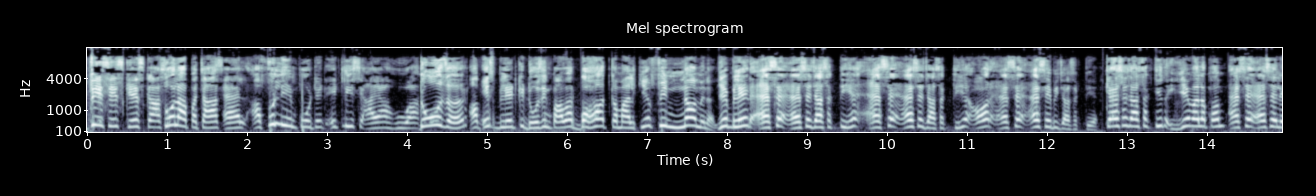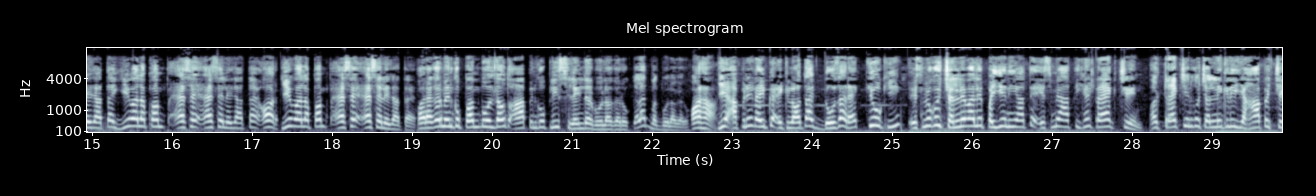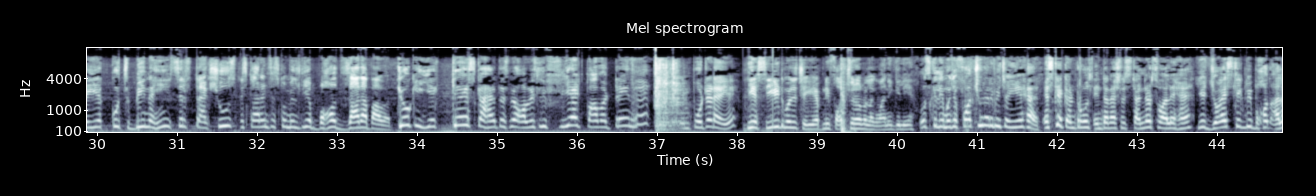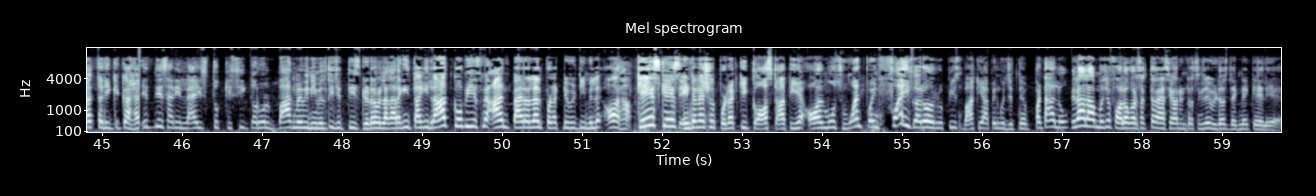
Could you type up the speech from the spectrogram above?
This is case का सोलह पचास एल फुल्ली इम्पोर्टेड इटली से आया हुआ डोजर अब इस ब्लेड की डोजिंग पावर बहुत कमाल की है फिनोमिनल ये ब्लेड ऐसे ऐसे जा सकती है, ऐसे ऐसे जा सकती है और ऐसे ऐसे भी जा सकती है. कैसे जा सकती है? तो ये वाला पंप ऐसे ऐसे ले जाता है, ये वाला पंप ऐसे ऐसे ले जाता है और ये वाला पंप ऐसे ऐसे ले जाता है. और अगर मैं इनको पंप बोलता हूँ तो आप इनको प्लीज़ सिलेंडर बोला करो, गलत मत बोला करो. और हाँ ये अपने टाइप का इकलौता डोजर है, क्योंकि इसमें कोई चलने वाले पहिए नहीं आते, इसमें आती है ट्रैक चेन और ट्रैक चेन को चलने के लिए यहाँ पे चाहिए, कुछ भी नहीं, सिर्फ़ ट्रैक शूज़ इस कारण से इसको मिलती है बहुत ज़्यादा पावर क्योंकि ये केस का है तो इसमें ऑब्वियसली फिएट पावर ट्रेन है। इम्पोर्टेड है ये। ये सीट मुझे चाहिए अपनी फॉर्चुनर में लगवाने के लिए। उसके लिए मुझे फॉर्चुनर भी चाहिए, है। इसके कंट्रोल इंटरनेशनल स्टैंडर्ड्स वाले हैं। ये जॉयस्टिक भी बहुत अलग तरीके का है। इतनी सारी लाइट्स तो किसी करोल बाग में भी नहीं मिलती जितनी इस ग्रिडर में लगा रखी, ताकि रात को भी इसमें अनपैरेलल प्रोडक्टिविटी मिले। और हाँ केस केस इंटरनेशनल प्रोडक्ट की कॉस्ट आती है ऑलमोस्ट 1.5 करोड़ रुपीस बाकी आप इनको जितने पटा लो। फ़िलहाल आप मुझे फॉलो कर सकते हो ऐसे और इंटरेस्टिंग वीडियोस देखने के लिए।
